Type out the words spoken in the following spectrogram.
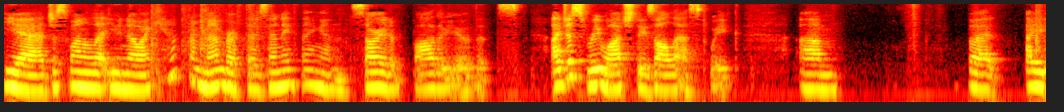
yeah, just want to let you know. I can't remember if there's anything, and sorry to bother you, that's... I just rewatched these all last week. Um, but I,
